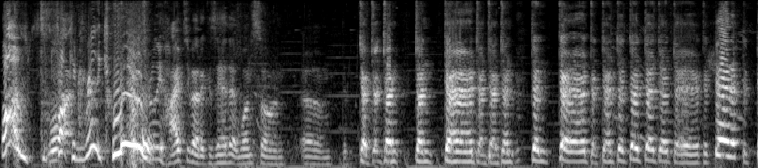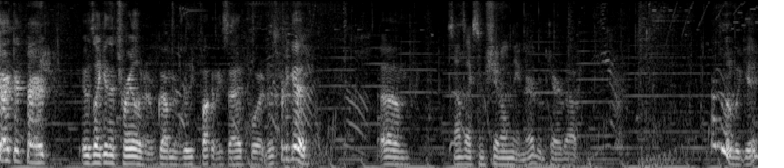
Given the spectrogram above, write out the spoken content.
oh, I'm well, fucking I, really cool. I was really hyped about it because they had that one song. Um, it was like in the trailer, and it got me really fucking excited for it. And it was pretty good. Um, sounds like some shit only a nerd would care about. I'm a little bit gay.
